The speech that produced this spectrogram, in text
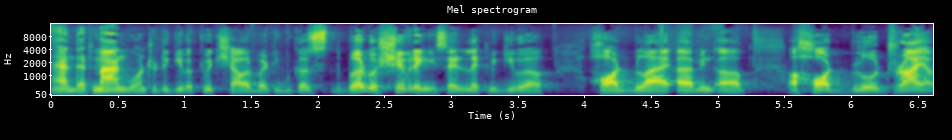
And that man wanted to give a quick shower, but he, because the bird was shivering, he said, "Let me give a hot blow, I mean, uh, a hot blow dryer."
